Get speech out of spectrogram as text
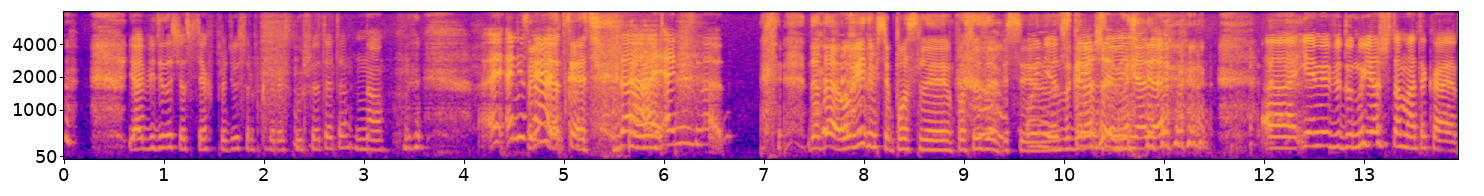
Я обидела сейчас всех продюсеров, которые слушают это, но... а- Они знают. Привет, Кать! Да, а- они знают. Да-да, увидимся после, после записи Ой, нет, за гаражами. меня, да. А, Я имею в виду, ну я же сама такая.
